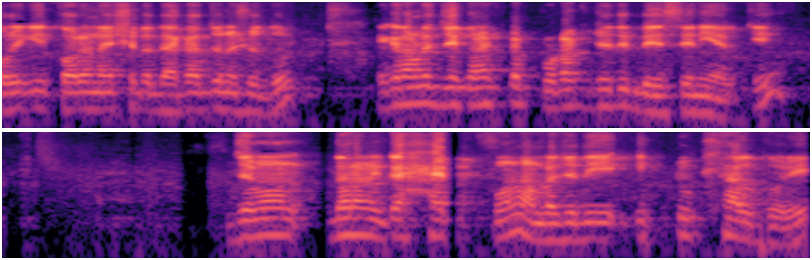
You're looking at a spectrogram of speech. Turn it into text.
করে কি করে না সেটা দেখার জন্য শুধু, এখানে আমরা যে কোনো একটা প্রোডাক্ট যদি বেছে নিই আর কি যেমন ধরেন এটা হেডফোন আমরা যদি একটু খেয়াল করি,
